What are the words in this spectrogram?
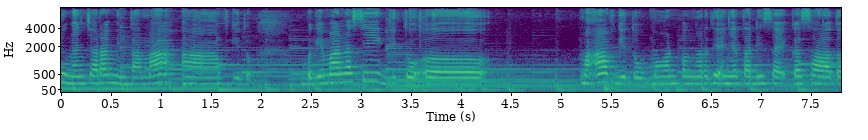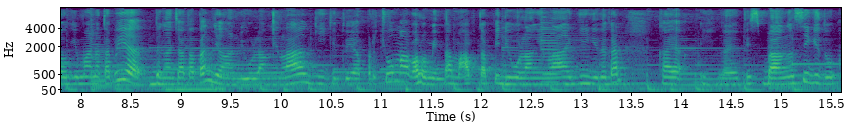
dengan cara minta maaf gitu. Bagaimana sih gitu uh, maaf gitu mohon pengertiannya tadi saya kesal atau gimana tapi ya dengan catatan jangan diulangin lagi gitu ya. Percuma kalau minta maaf tapi diulangin lagi gitu kan. Kayak ih gak etis banget sih gitu.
